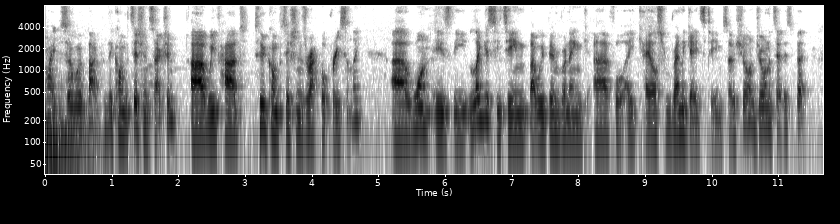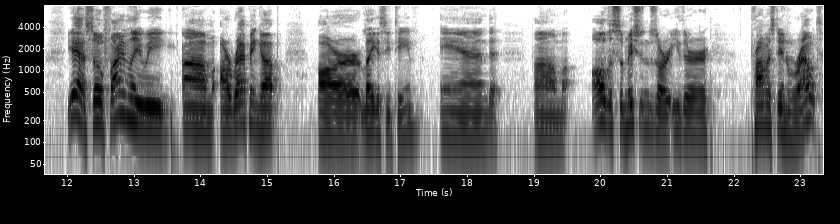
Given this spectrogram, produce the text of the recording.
Right, so we're back with the competition section. Uh, we've had two competitions wrap up recently. Uh, one is the legacy team that we've been running uh, for a Chaos Renegades team. So, Sean, do you want to take this bit? Yeah, so finally we um, are wrapping up our legacy team, and um, all the submissions are either promised in route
